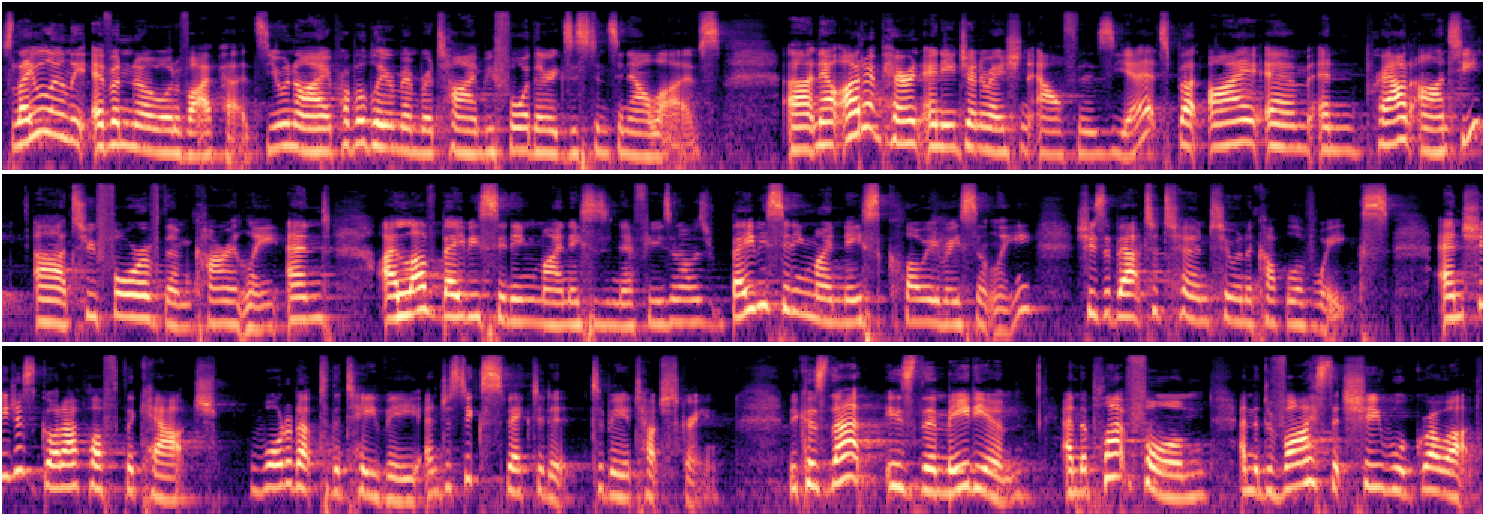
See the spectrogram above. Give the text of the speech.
So they will only ever know lot of iPads. You and I probably remember a time before their existence in our lives. Uh, now, I don't parent any Generation Alphas yet, but I am a proud auntie uh, to four of them currently. And I love babysitting my nieces and nephews. And I was babysitting my niece Chloe recently. She's about to turn two in a couple of weeks. And she just got up off the couch waddled up to the TV and just expected it to be a touchscreen. Because that is the medium and the platform and the device that she will grow up,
